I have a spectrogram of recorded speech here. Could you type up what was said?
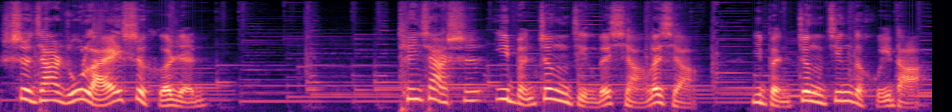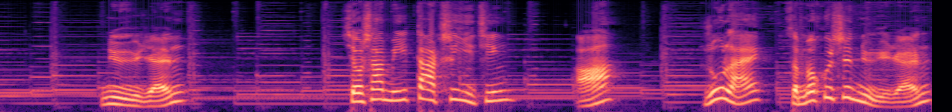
释迦如来是何人？”天下师一本正经地想了想，一本正经的回答：“女人。”小沙弥大吃一惊：“啊，如来怎么会是女人？”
